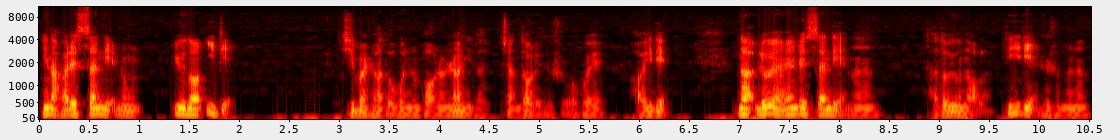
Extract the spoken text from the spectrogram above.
你哪怕这三点中用到一点，基本上都会能保证让你的讲道理的时候会好一点。那刘媛媛这三点呢，他都用到了。第一点是什么呢？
